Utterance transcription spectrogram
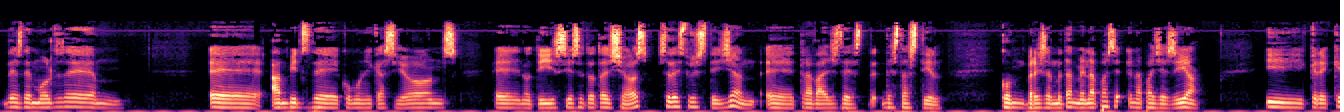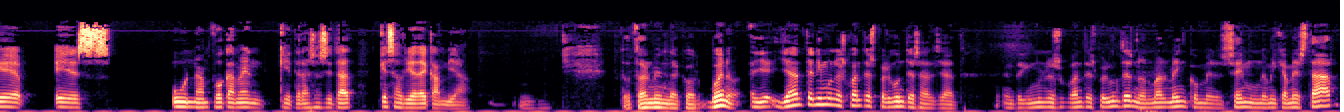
des de molts de, eh, àmbits de comunicacions, eh, notícies i tot això se desprestigian eh, treballs d'aquest estil com per exemple també en la, en la pagesia i crec que és un enfocament que té la societat que s'hauria de canviar Totalment d'acord. Bueno, eh, ja tenim unes quantes preguntes al chat. Tenim unes quantes preguntes. Normalment comencem una mica més tard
